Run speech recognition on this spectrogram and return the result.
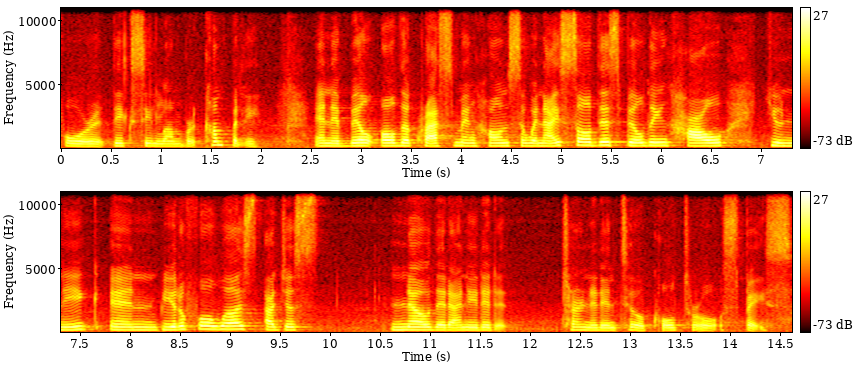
for Dixie Lumber Company. And it built all the craftsman homes. So when I saw this building, how unique and beautiful it was, I just know that I needed to turn it into a cultural space.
